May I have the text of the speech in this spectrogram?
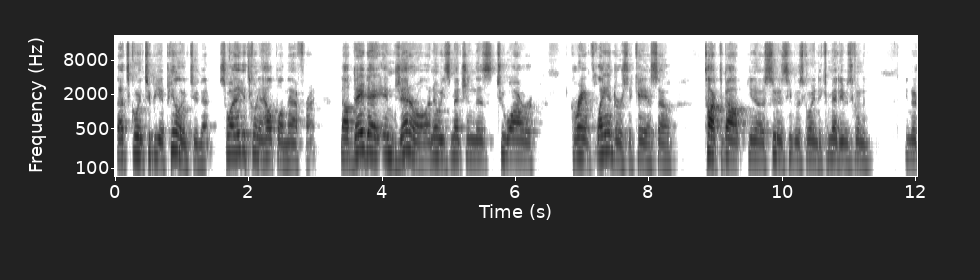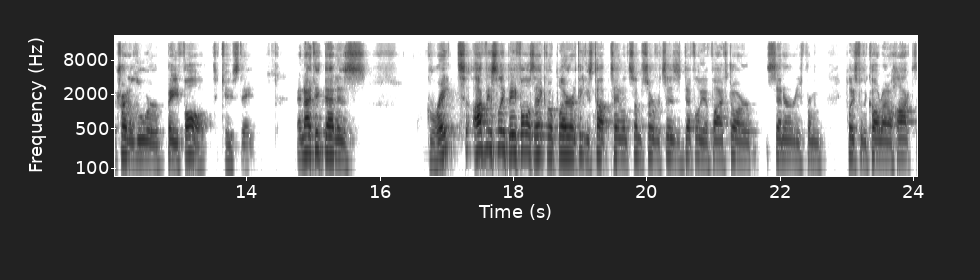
that's going to be appealing to them. So I think it's going to help on that front. Now, Dai Dai in general, I know he's mentioned this to our Grant Flanders at KSO, talked about, you know, as soon as he was going to commit, he was going to, you know, try to lure Baye Fall to K State. And I think that is great. Obviously, Baye Fall is a heck of a player. I think he's top 10 on some services, definitely a five star center. He's from, plays for the Colorado Hawks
